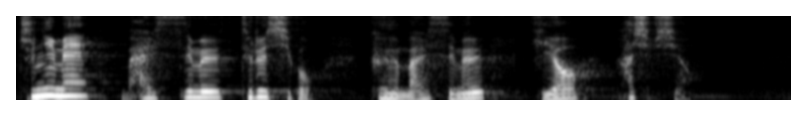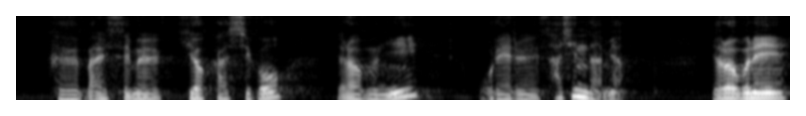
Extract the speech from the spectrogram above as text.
주님의 말씀을 들으시고 그 말씀을 기억하십시오. 그 말씀을 기억하시고 여러분이 올해를 사신다면 여러분의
